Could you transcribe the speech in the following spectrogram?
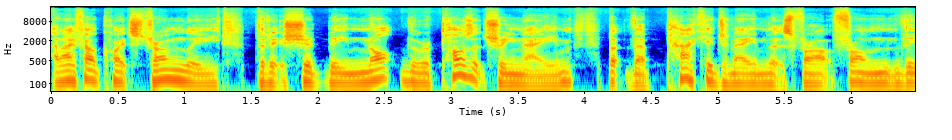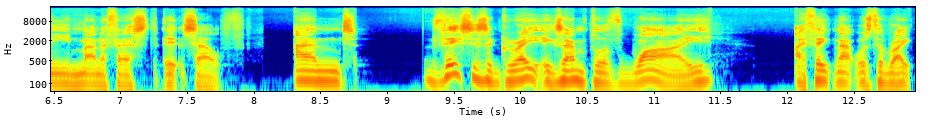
And I felt quite strongly that it should be not the repository name, but the package name that's from the manifest itself. And this is a great example of why I think that was the right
